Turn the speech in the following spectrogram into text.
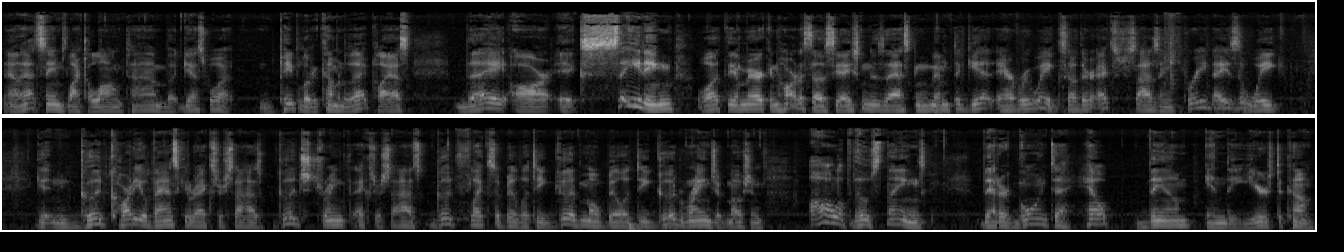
Now that seems like a long time, but guess what? people that are coming to that class, they are exceeding what the American Heart Association is asking them to get every week. So they're exercising three days a week, getting good cardiovascular exercise, good strength exercise, good flexibility, good mobility, good range of motion, all of those things that are going to help them in the years to come.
